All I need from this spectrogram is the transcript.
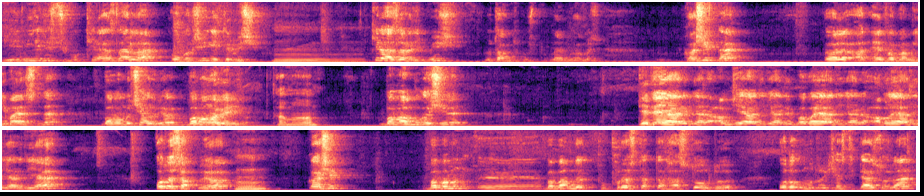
27 çubuk kirazlarla o kaşığı getirmiş. Hmm. Kirazlara dikmiş. Tutam tutmuş, tutmayan. Kaşık da öyle Hanife ablamın himayesinde babamı çağırıyor, babama veriyor. Tamam. Babam bu kaşığı dede yadigarı, amca yadigarı, baba yadigarı, abla yadigarı diye o da saklıyor. Hı. Kaşık babamın e, babam da prostattan hasta oldu. O da umudunu kestikten sonra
